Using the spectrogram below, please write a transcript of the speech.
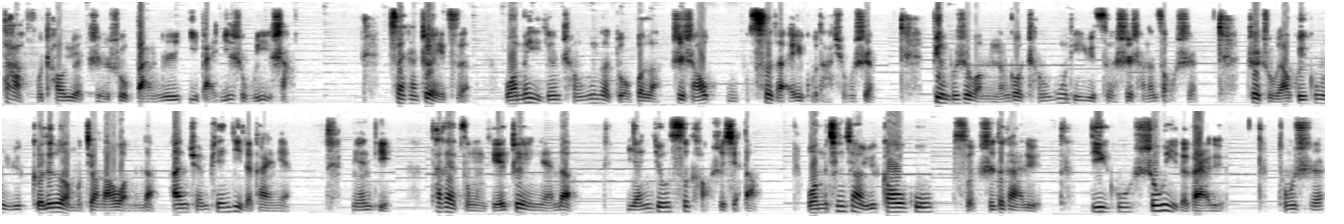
大幅超越指数百分之一百一十五以上。算上这一次，我们已经成功的躲过了至少五次的 A 股大熊市，并不是我们能够成功地预测市场的走势，这主要归功于格雷厄姆教导我们的安全边际的概念。年底，他在总结这一年的研究思考时写道：“我们倾向于高估损失的概率，低估收益的概率。同时，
